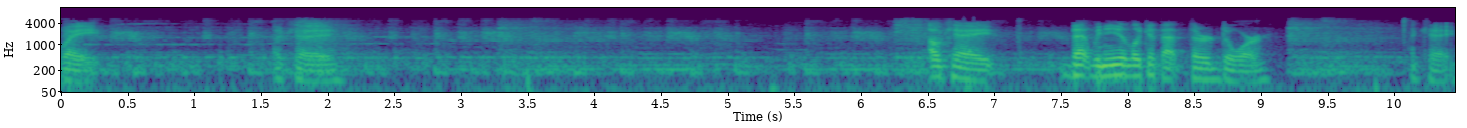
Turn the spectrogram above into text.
Wait. Okay. Okay. Bet we need to look at that third door. Okay.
